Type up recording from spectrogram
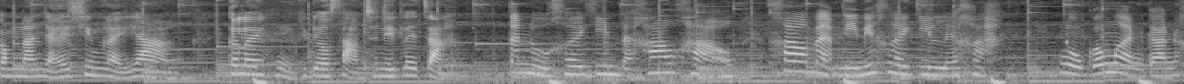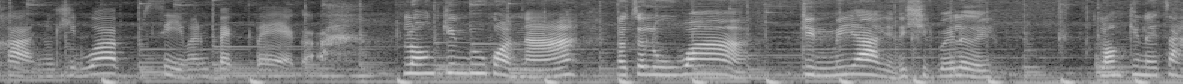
กำนันอยากให้ชิมหลายอย่าง ก็เลยหุงทีเดียว 3 ชนิดเลยจ้ะ แต่หนูเคยกินแต่ข้าวขาว ข้าวแบบนี้ไม่เคยกินเลยค่ะ หนูก็เหมือนกันค่ะ หนูคิดว่าสีมันแปลกๆอะลองกินดูก่อนนะ เราจะรู้ว่า กินไม่ยากอย่างที่คิดไว้เลย ลองกินเลยจ้ะ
